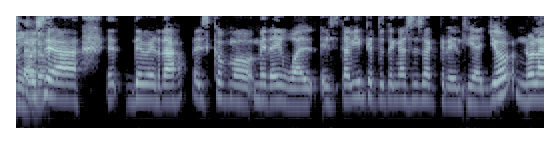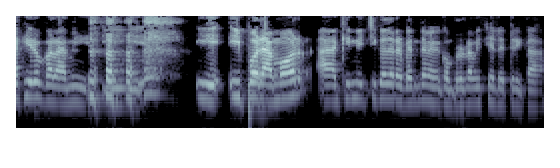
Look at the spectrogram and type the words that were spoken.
O sea, eh, de verdad, es como, me da igual. Está bien que tú tengas esa creencia. Yo no la quiero para mí. Y, y, por amor, aquí mi chico de repente me compró una bici eléctrica.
